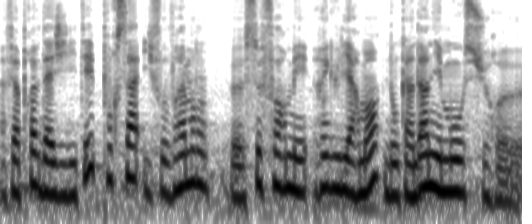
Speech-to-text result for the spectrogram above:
à faire preuve d'agilité. Pour ça, il faut vraiment euh, se former régulièrement. Donc un dernier mot sur euh,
